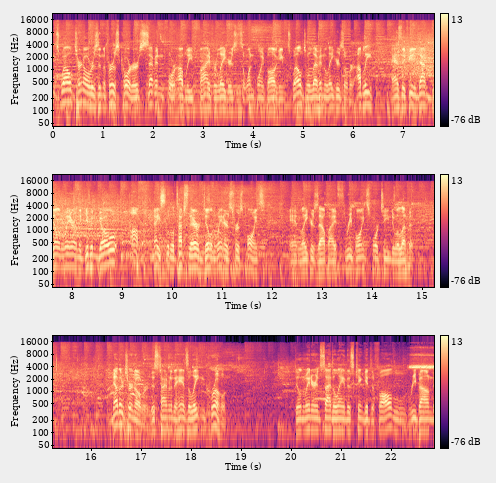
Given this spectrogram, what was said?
A 12 turnovers in the first quarter, seven for Ubly, five for Lakers. It's a one-point ball game, 12 to 11, Lakers over Ubly. As they feed it down to Dylan Wayner on the give and go, off nice little touch there. Dylan Wayner's first points, and Lakers out by three points, 14 to 11. Another turnover, this time in the hands of Leighton Crone. Dylan Wayner inside the lane. This can get to fall. Rebound,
